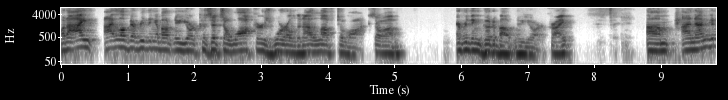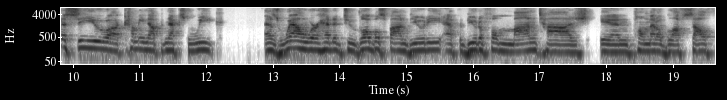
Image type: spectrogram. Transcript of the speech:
But I I love everything about New York because it's a walker's world, and I love to walk. So um, everything good about New York, right? Um, and I'm going to see you uh, coming up next week as well. We're headed to Global Spa Beauty at the beautiful Montage in Palmetto Bluff, South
